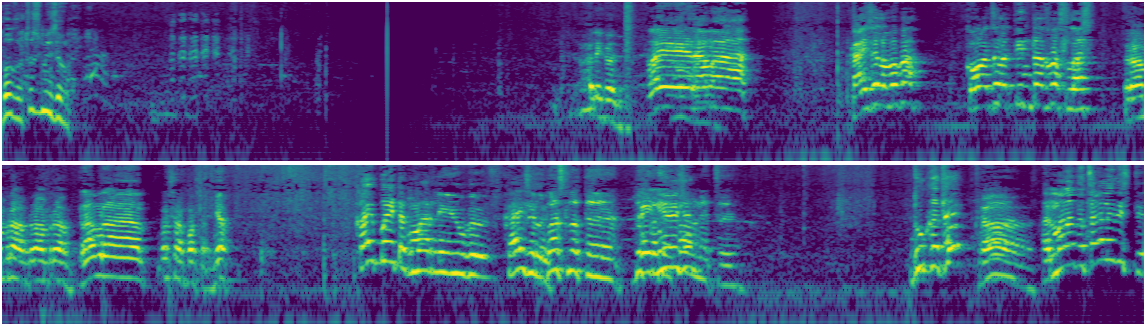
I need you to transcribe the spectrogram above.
बघतोच मी जाऊ आले का? अरे रामा. काय झालं बाबा कवा झालं तीन तास बसलास? राम राम राम राम. राम राम. बसा बसा या. काय बैठक मारली युग? काय झालं? बसलो तर काही नियोजन? दुखत आहे? आणि मला तर चांगले दिसते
